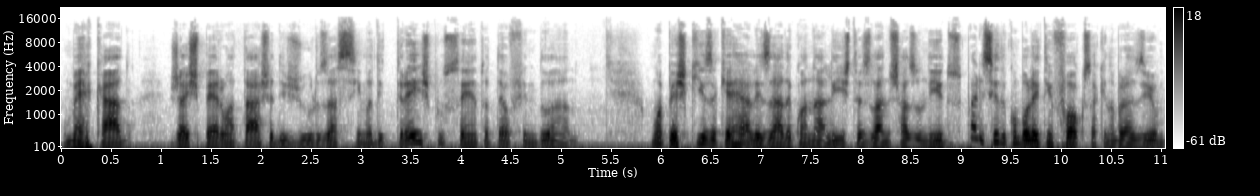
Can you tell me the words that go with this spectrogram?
O mercado já espera uma taxa de juros acima de 3% até o fim do ano. Uma pesquisa que é realizada com analistas lá nos Estados Unidos, parecido com o Boletim Focus aqui no Brasil,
